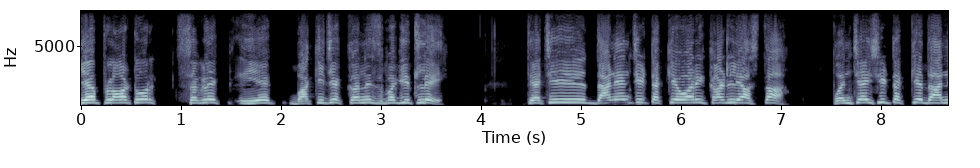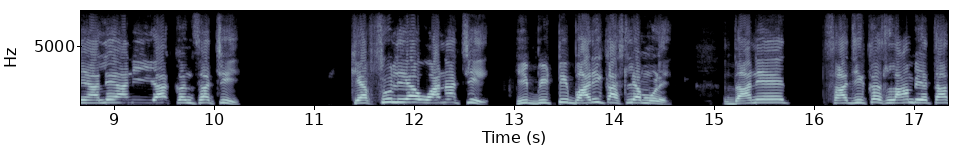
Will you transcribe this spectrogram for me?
या प्लॉटवर सगळे हे बाकीचे कणस बघितले त्याची दाण्यांची टक्केवारी काढली असता पंच्याऐंशी टक्के दाणे आले आणि या कणसाची कॅप्सूल या वाणाची ही बिट्टी बारीक असल्यामुळे दाणे साहजिकच लांब येतात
